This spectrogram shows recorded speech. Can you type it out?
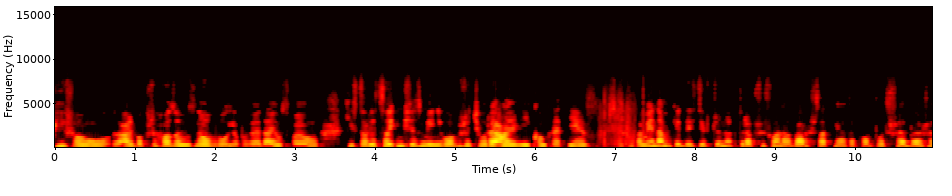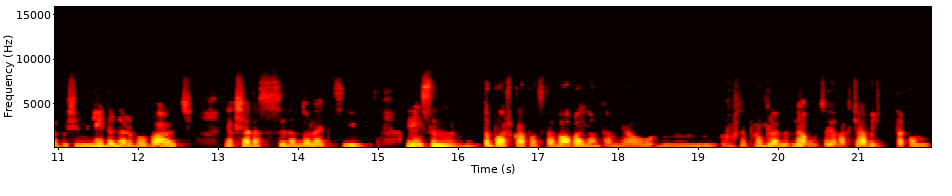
piszą albo przychodzą znowu i opowiadają swoją historię, co im się zmieniło w życiu realnie i konkretnie. Pamiętam kiedyś dziewczynę, która przyszła na warsztat, miała taką potrzebę, żeby się mniej denerwować, jak siada z synem do lekcji jej syn, to była szkoła podstawowa i on tam miał mm, różne problemy w nauce i ona chciała być taką,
